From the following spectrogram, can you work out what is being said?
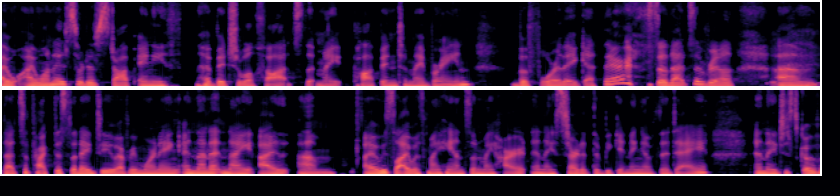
I, I want to sort of stop any th- habitual thoughts that might pop into my brain before they get there. So that's a real um, okay. um, that's a practice that I do every morning. And then at night I um I always lie with my hands on my heart and I start at the beginning of the day and I just go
